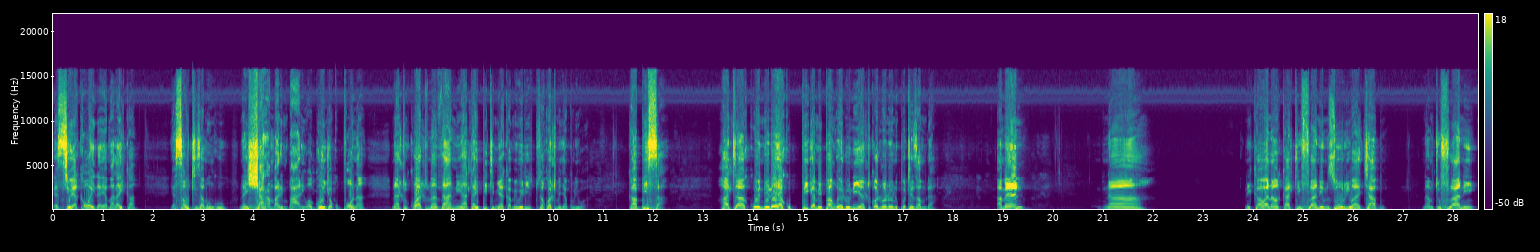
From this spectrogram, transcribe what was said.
yasiyo ya, kawaida ya malaika, ya sauti za Mungu na ishara mbalimbali, wagonjwa kupona, na tulikuwa tunadhani hata haipiti miaka miwili tutakuwa tumenyakuliwa kabisa. Hata kuendelea kupiga mipango ya dunia, tulikuwa tunaona ni kupoteza muda. Amen. Na nikawa na wakati fulani mzuri wa ajabu na mtu fulani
